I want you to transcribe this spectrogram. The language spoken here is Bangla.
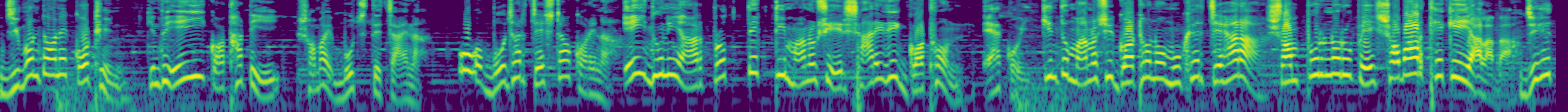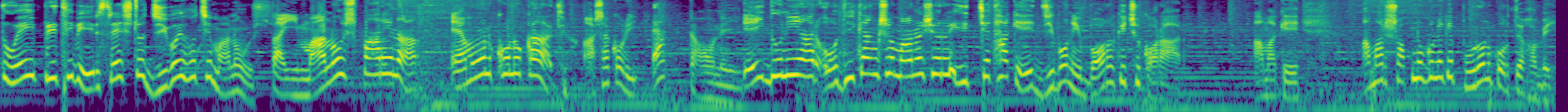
জীবনটা অনেক কঠিন, কিন্তু এই কথাটি সবাই বুঝতে চায় না ও বোঝার চেষ্টাও করে না। এই দুনিয়ার প্রত্যেকটি মানুষের শারীরিক গঠন একই, কিন্তু মানসিক গঠন ও মুখের চেহারা সম্পূর্ণরূপে সবার থেকেই আলাদা। যেহেতু এই পৃথিবীর শ্রেষ্ঠ জীবই হচ্ছে মানুষ, তাই মানুষ পারে না এমন কোনো কাজ, আশা করি একটাও নেই। এই দুনিয়ার অধিকাংশ মানুষেরও ইচ্ছে থাকে জীবনে বড় কিছু করার। আমাকে আমার স্বপ্নগুলোকে পূরণ করতে হবে।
